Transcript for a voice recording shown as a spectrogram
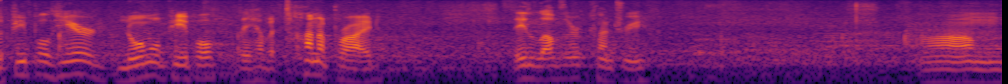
The people here, normal people, they have a ton of pride. They love their country. Um,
